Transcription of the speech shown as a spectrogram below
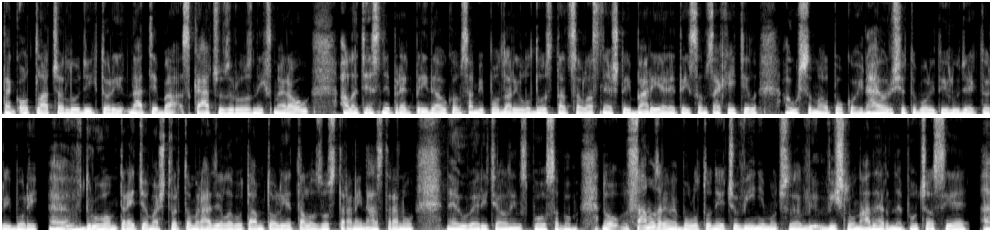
tak otlačať ľudí, ktorí na teba skáču z rôznych smerov, ale tesne pred prídavkom sa mi podarilo dostať sa vlastne až tej bariére, tej som sa chytil a už som mal pokoj. Najhoršie to boli tí ľudia, ktorí boli eh, v druhom, treťom a štvrtom rade, lebo tam to lietalo zo strany na stranu neuveriteľným spôsobom. No samozrejme, bolo to niečo výnimočné, vyšlo nádherné počasie, eh,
